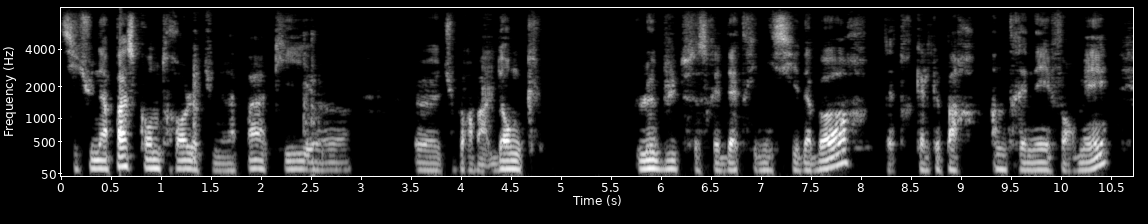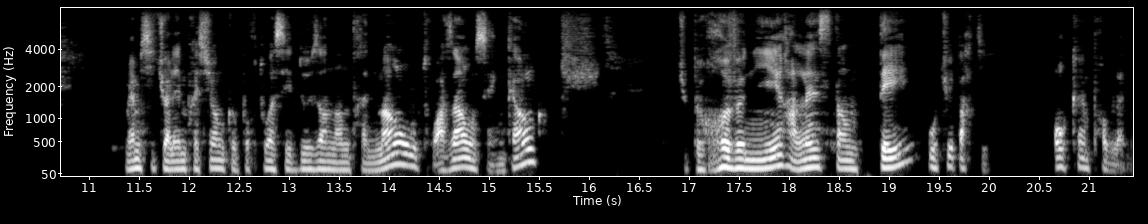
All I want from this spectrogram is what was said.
Si tu n'as pas ce contrôle, tu ne l'as pas acquis, euh, euh, tu pourras pas. Donc, le but, ce serait d'être initié d'abord, d'être quelque part entraîné, formé, même si tu as l'impression que pour toi c'est deux ans d'entraînement, ou trois ans, ou cinq ans, tu peux revenir à l'instant T où tu es parti. Aucun problème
